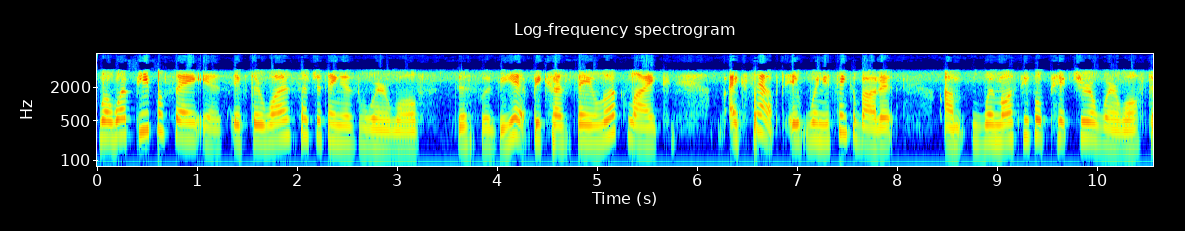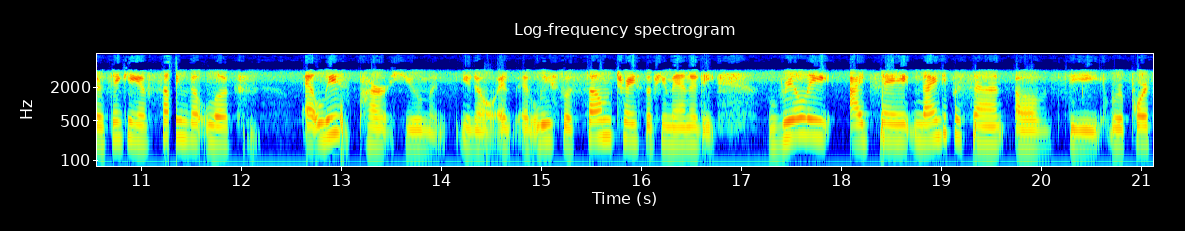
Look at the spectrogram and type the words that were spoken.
Well, what people say is if there was such a thing as werewolves, this would be it because they look like, except it, when you think about it, um, when most people picture a werewolf, they're thinking of something that looks at least part human, you know, at, at least with some trace of humanity. Really, I'd say 90% of the reports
